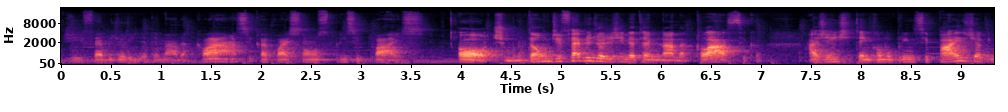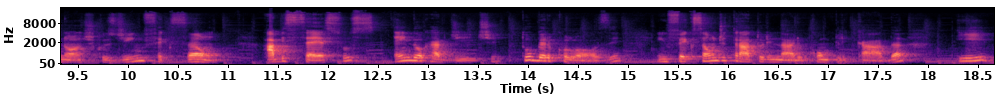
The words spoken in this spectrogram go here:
de febre de origem determinada clássica, quais são os principais? Ótimo. Então, de febre de origem determinada clássica, a gente tem como principais diagnósticos de infecção abscessos, endocardite, tuberculose, infecção de trato urinário complicada e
